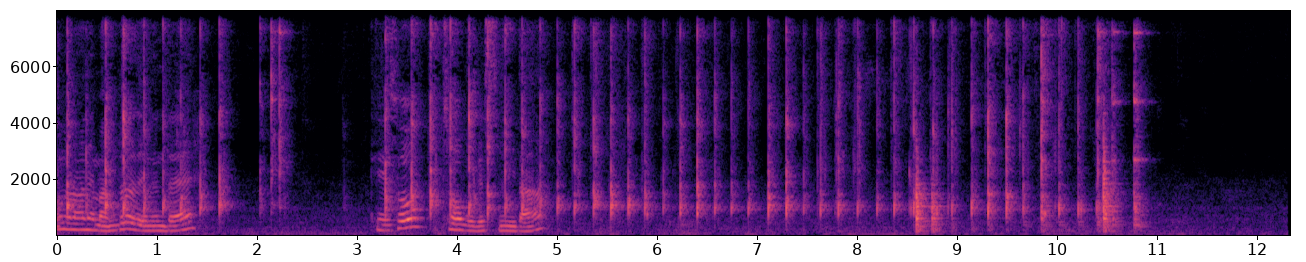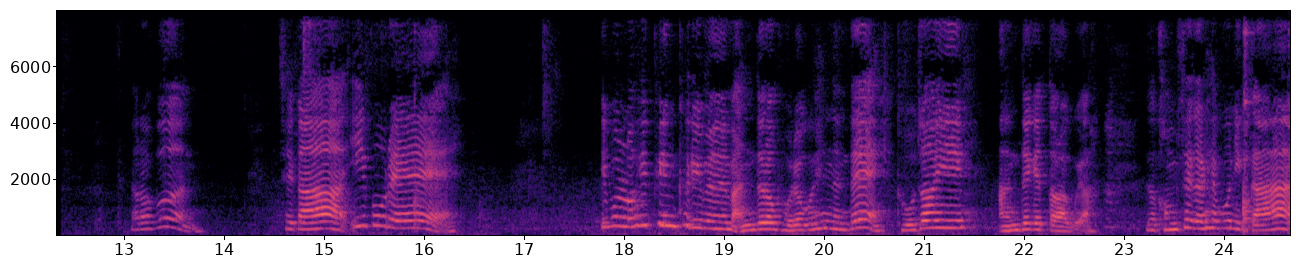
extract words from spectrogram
오늘 안에 만들어야 되는데 계속 저어보겠습니다. 여러분 제가 이 볼에 이볼로 휘핑크림을 만들어 보려고 했는데 도저히 안 되겠더라고요. 그래서 검색을 해보니까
